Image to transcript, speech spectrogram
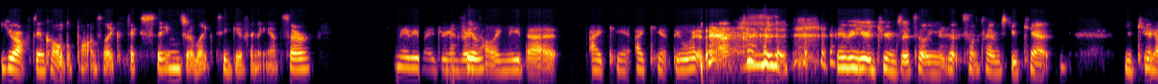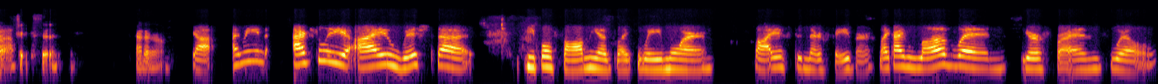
you're often called upon to like fix things or like to give an answer. Maybe my dreams feel- are telling me that I can't I can't do it. Maybe your dreams are telling you that sometimes you can't you cannot yeah. fix it. I don't know. Yeah. I mean, actually I wish that people saw me as like way more biased in their favor. Like I love when your friends will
